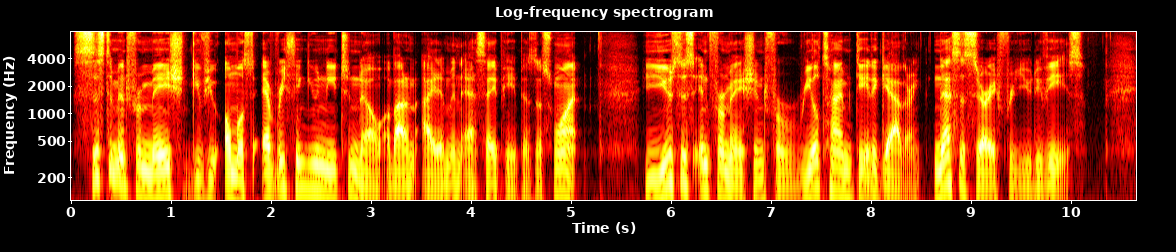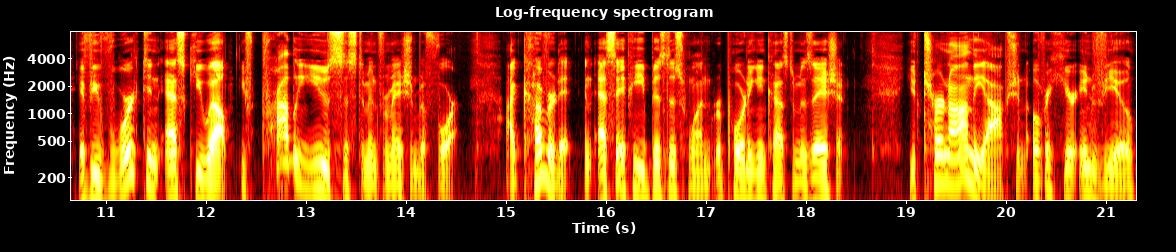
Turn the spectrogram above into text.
System information gives you almost everything you need to know about an item in SAP Business One. You use this information for real-time data gathering necessary for UDVs. If you've worked in SQL, you've probably used system information before. I covered it in SAP Business One Reporting and Customization. You turn on the option over here in View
